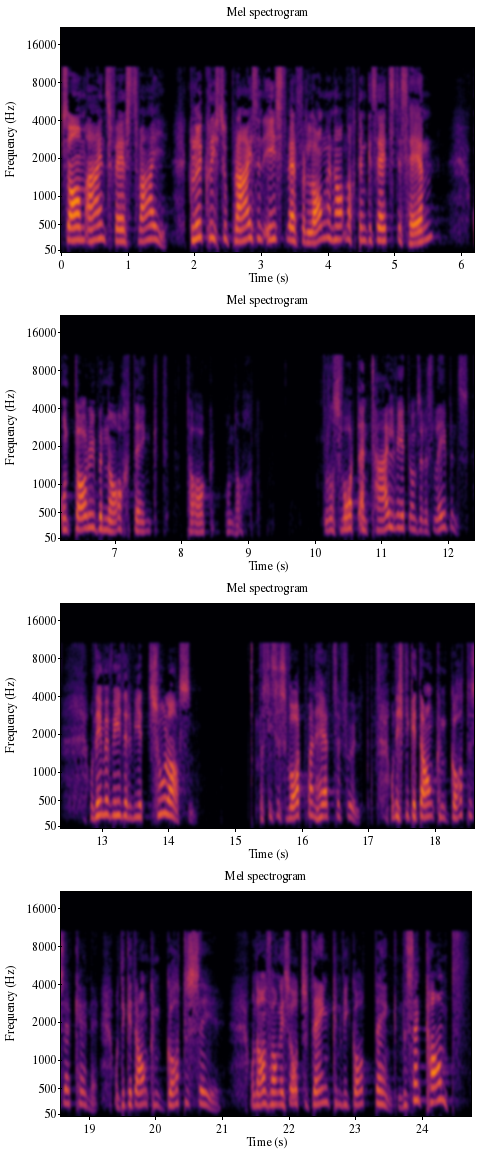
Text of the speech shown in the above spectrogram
Psalm 1, Vers 2. Glücklich zu preisen ist, wer Verlangen hat nach dem Gesetz des Herrn und darüber nachdenkt, Tag und Nacht. Das Wort ein Teil wird unseres Lebens. Und immer wieder wir zulassen, dass dieses Wort mein Herz erfüllt und ich die Gedanken Gottes erkenne und die Gedanken Gottes sehe und anfange so zu denken, wie Gott denkt. Das ist ein Kampf.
